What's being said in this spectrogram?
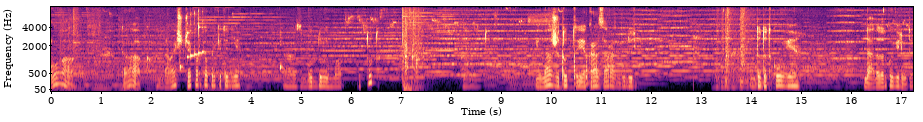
О, так, давай ще картопельки тоді збудуємо отут. От. І в нас же тут якраз зараз будуть додаткові. Да, додаткові люди.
